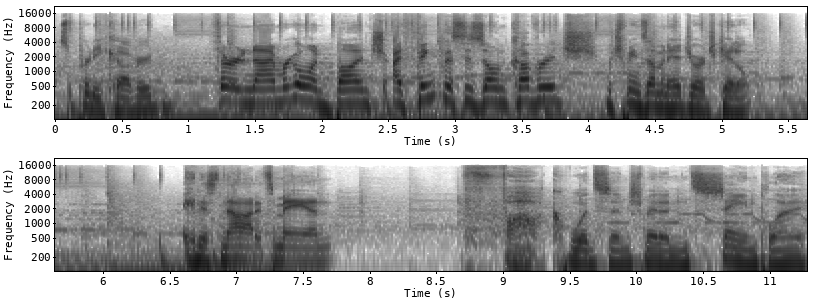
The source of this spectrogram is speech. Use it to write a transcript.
It's pretty covered. Third and nine, we're going bunch. I think this is zone coverage, which means I'm gonna hit George Kittle. It is not, it's man. Fuck, Woodson just made an insane play.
